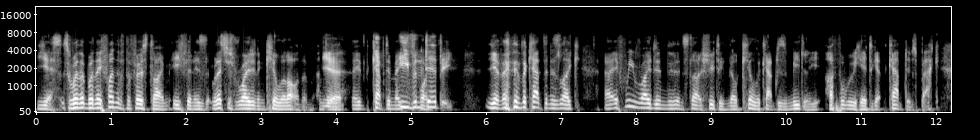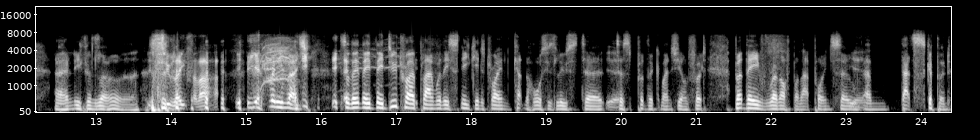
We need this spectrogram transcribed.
Yes. So when they, when they find them for the first time, Ethan is well. Let's just ride in and kill a lot of them. And Yeah. They, the captain makes Even Debbie. Yeah, the, the captain is like, uh, if we ride in and start shooting, they'll kill the captives immediately. I thought we were here to get the captives back, and Ethan's like, oh. It's too late for that. yeah, pretty much. Yeah. So they, they, they do try a plan where they sneak in to try and cut the horses loose to Yeah. to put the Comanche on foot, but they've run off by that point. So Yeah. um, that's scuppered,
